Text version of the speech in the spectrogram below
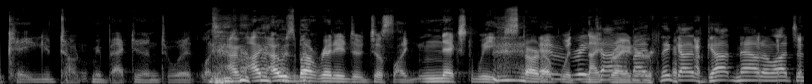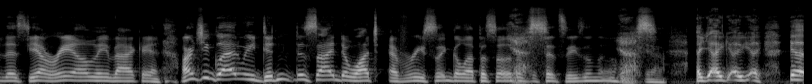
okay. You talked me back into it. Like I'm, I, I was about ready to just like next week start up with Knight time I think I've gotten out of watching this. Yeah, reel me back in. Aren't you glad we didn't decide to watch every single episode Yes. of the fifth season, though? Yes. Yeah. I, I, I, yeah,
